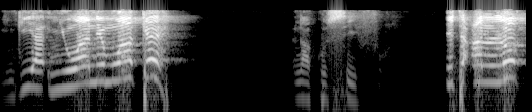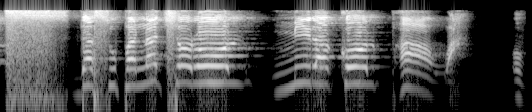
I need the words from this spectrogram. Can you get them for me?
ingia nywani mwake na kusifu. It unlocks the supernatural miracle power of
